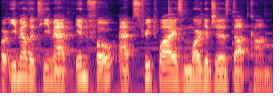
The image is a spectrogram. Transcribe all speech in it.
or email the team at info at streetwisemortgages.com.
